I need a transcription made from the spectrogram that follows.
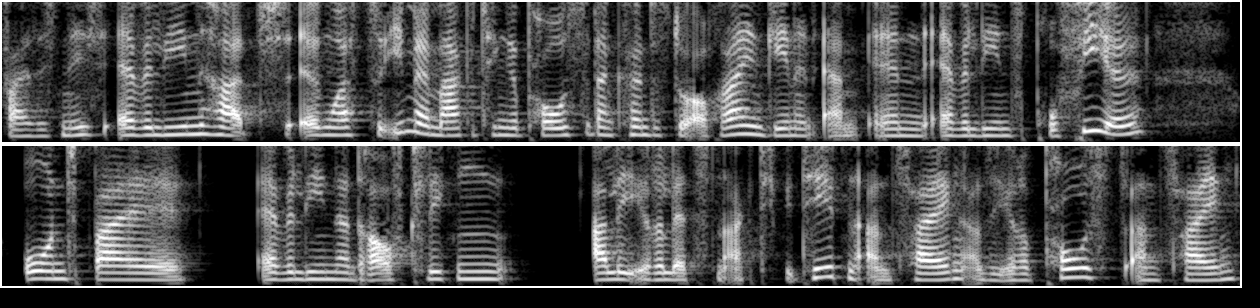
weiß ich nicht, Evelyn hat irgendwas zu E-Mail-Marketing gepostet, dann könntest du auch reingehen in, in Evelyns Profil und bei Evelyn dann draufklicken, alle ihre letzten Aktivitäten anzeigen, also ihre Posts anzeigen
